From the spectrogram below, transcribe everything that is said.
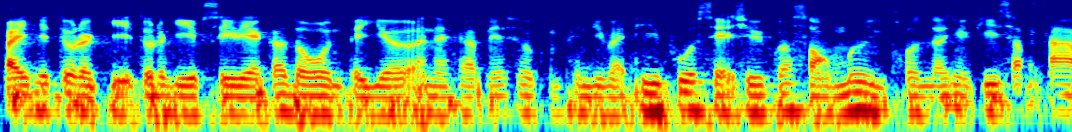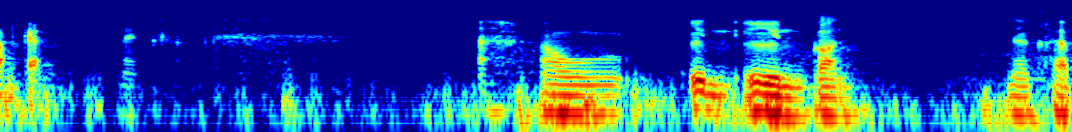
ไปที่ตุรกีตุรกีซีเรียก็โดนไปเยอะนะครับในส่วนของแผ่นดินไหวที่ผู้เสียชีวิตกว่า 20,000 คนแล้วอย่างที่ทราบๆกันนะครับเอาอื่นๆก่อนนะครับ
